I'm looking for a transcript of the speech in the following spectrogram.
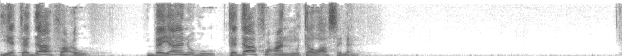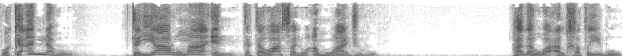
يتدافع بيانه تدافعا متواصلا. وكأنه تيار ماء تتواصل أمواجه. هذا هو الخطيب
